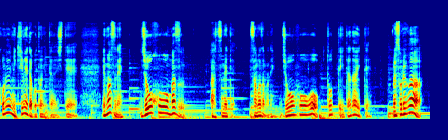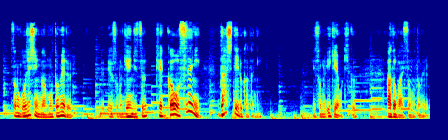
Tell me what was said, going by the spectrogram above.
このように決めたことに対してえまずね情報をまず集めてさまざまね情報を取っていただいてそれはそのご自身が求めるその現実結果をすでに出している方にその意見を聞くアドバイスを求める。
